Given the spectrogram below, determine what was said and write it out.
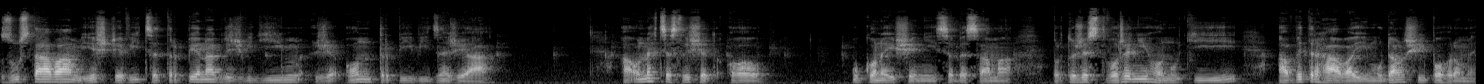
zůstávám ještě více trpěna, když vidím, že on trpí víc než já. A on nechce slyšet o ukonejšení sebe sama, protože stvoření ho nutí a vytrhávají mu další pohromy.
